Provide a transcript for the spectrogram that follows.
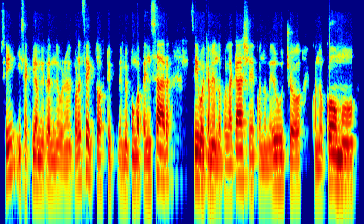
¿sí? Y se activa mi red neuronal por defecto, estoy, me pongo a pensar, ¿sí? Voy caminando por la calle, cuando me ducho, cuando como,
